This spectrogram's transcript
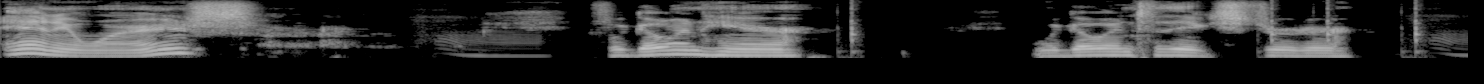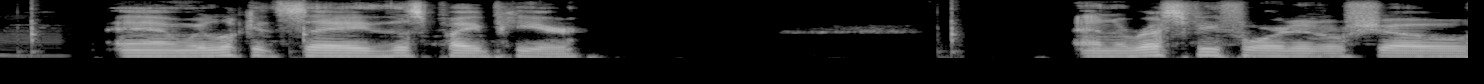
Anyways, if we go in here, we go into the extruder, and we look at, say, this pipe here, and the recipe for it, it'll show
